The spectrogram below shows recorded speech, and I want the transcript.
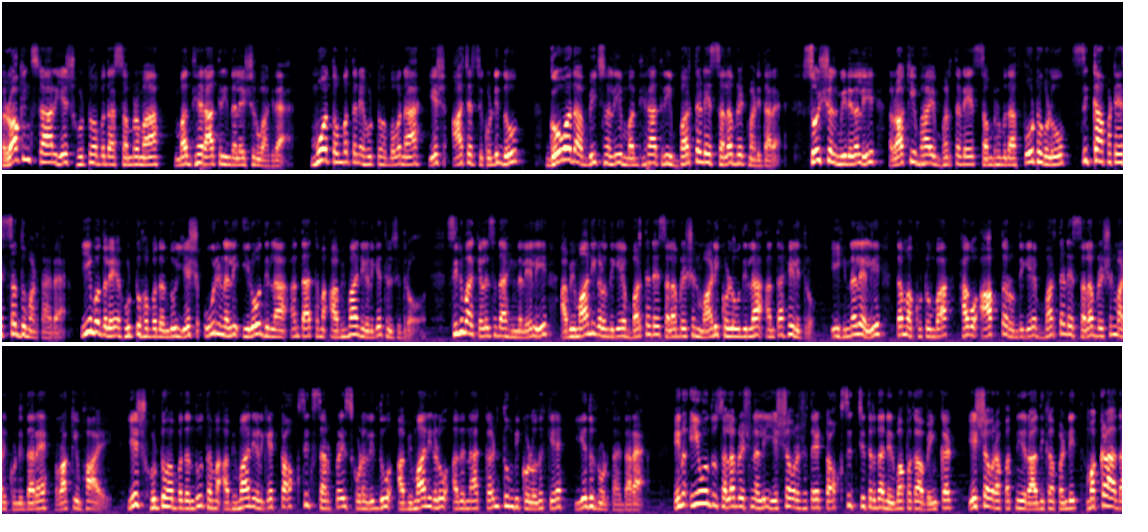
Rocking star Yash ಹುಟ್ಟುಹಬ್ಬದ ಸಂಭ್ರಮ ಮಧ್ಯರಾತ್ರಿಯಿಂದಲೇ ಶುರುವಾಗಿದೆ. ಮೂವತ್ತೊಂಬತ್ತನೇ ಹುಟ್ಟುಹಬ್ಬವನ್ನ ಯಶ್ ಆಚರಿಸಿಕೊಂಡಿದ್ದು, ಗೋವಾದ ಬೀಚ್ನಲ್ಲಿ ಮಧ್ಯರಾತ್ರಿ ಬರ್ತ್ಡೇ ಸೆಲೆಬ್ರೇಟ್ ಮಾಡಿದ್ದಾರೆ. ಸೋಷಿಯಲ್ ಮೀಡಿಯಾದಲ್ಲಿ ರಾಕಿ ಭಾಯ್ ಬರ್ತ್ಡೇ ಸಂಭ್ರಮದ ಫೋಟೋಗಳು ಸಿಕ್ಕಾಪಟ್ಟೆ ಸದ್ದು ಮಾಡ್ತಾ ಇದೆ. ಈ ಮೊದಲೇ ಹುಟ್ಟುಹಬ್ಬದಂದು ಯಶ್ ಊರಿನಲ್ಲಿ ಇರೋದಿಲ್ಲ ಅಂತ ತಮ್ಮ ಅಭಿಮಾನಿಗಳಿಗೆ ತಿಳಿಸಿದ್ರು. ಸಿನಿಮಾ ಕೆಲಸದ ಹಿನ್ನೆಲೆಯಲ್ಲಿ ಅಭಿಮಾನಿಗಳೊಂದಿಗೆ ಬರ್ತ್ಡೇ ಸೆಲೆಬ್ರೇಷನ್ ಮಾಡಿಕೊಳ್ಳುವುದಿಲ್ಲ ಅಂತ ಹೇಳಿದ್ರು. ಈ ಹಿನ್ನೆಲೆಯಲ್ಲಿ ತಮ್ಮ ಕುಟುಂಬ ಹಾಗೂ ಆಪ್ತರೊಂದಿಗೆ ಬರ್ತ್ಡೇ ಸೆಲೆಬ್ರೇಷನ್ ಮಾಡಿಕೊಂಡಿದ್ದಾರೆ. ರಾಕಿ ಭಾಯ್ ಯಶ್ ಹುಟ್ಟುಹಬ್ಬದಂದು ತಮ್ಮ ಅಭಿಮಾನಿಗಳಿಗೆ ಟಾಕ್ಸಿಕ್ ಸರ್ಪ್ರೈಸ್ ಕೊಡಲಿದ್ದು, ಅಭಿಮಾನಿಗಳು ಅದನ್ನ ಕಣ್ತುಂಬಿಕೊಳ್ಳೋದಕ್ಕೆ ಎದುರು ನೋಡ್ತಾ ಇದ್ದಾರೆ. ಇನ್ನು ಈ ಒಂದು ಸೆಲೆಬ್ರೇಷನ್ ಅಲ್ಲಿ ಯಶ್ ಅವರ ಜೊತೆ ಟಾಕ್ಸಿಕ್ ಚಿತ್ರದ ನಿರ್ಮಾಪಕ ವೆಂಕಟ್, ಯಶ್ ಅವರ ಪತ್ನಿ ರಾಧಿಕಾ ಪಂಡಿತ್, ಮಕ್ಕಳಾದ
